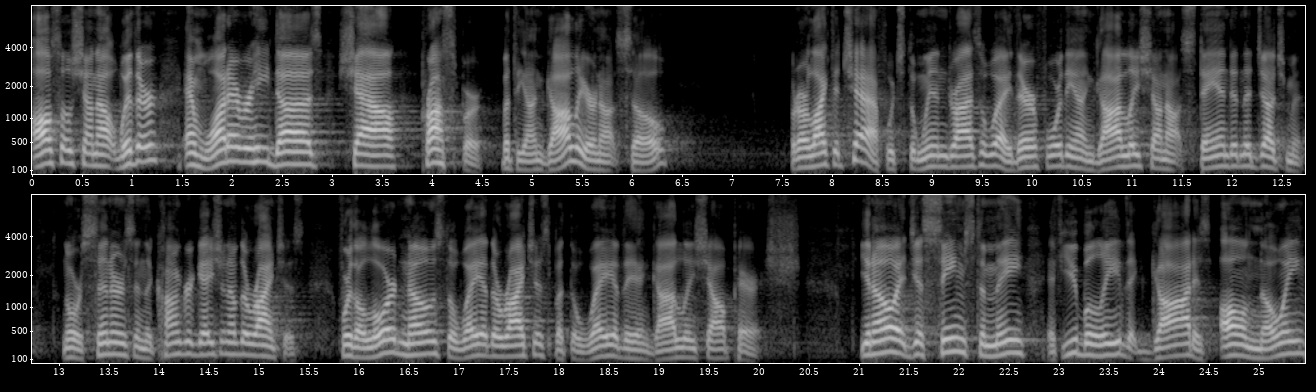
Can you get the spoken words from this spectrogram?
also shall not wither, and whatever he does shall prosper. But the ungodly are not so, but are like the chaff which the wind drives away. Therefore, the ungodly shall not stand in the judgment, nor sinners in the congregation of the righteous. For the Lord knows the way of the righteous, but the way of the ungodly shall perish. You know, it just seems to me if you believe that God is all knowing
